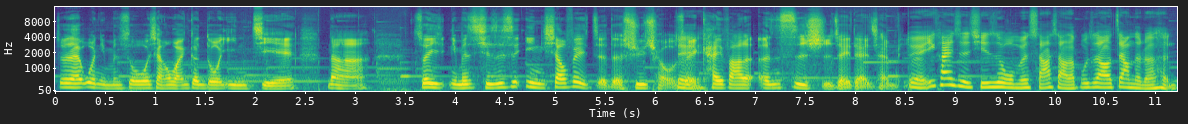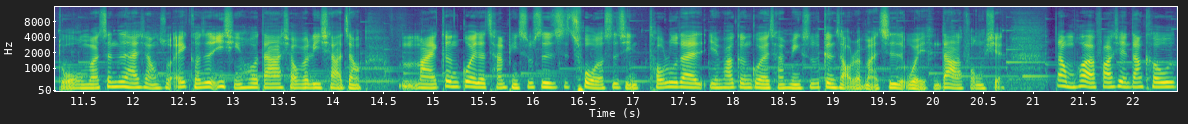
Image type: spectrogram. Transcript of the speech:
就在问你们说，我想要玩更多音阶。那所以你们其实是应消费者的需求，所以开发了 N 四十这一代产品。对，一开始其实我们傻傻的不知道这样的人很多，我们甚至还想说，哎，可是疫情后大家消费力下降，买更贵的产品是不是是错的事情？投入在研发更贵的产品，是不是更少人买？是为很大的风险。但我们后来发现，当客户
